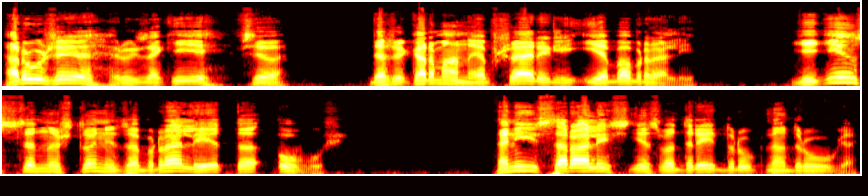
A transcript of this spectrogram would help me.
Оружие, рюкзаки, все. Даже карманы обшарили и обобрали. Единственное, что не забрали, это обувь. Они старались не смотреть друг на друга.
